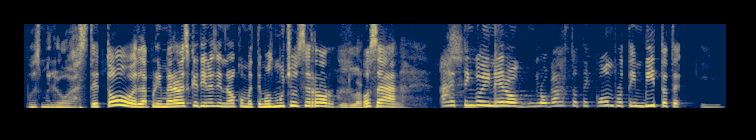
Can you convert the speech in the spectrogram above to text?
pues me lo gasté todo. Es la primera vez que tienes dinero, cometemos mucho ese error. O sea, ay, tengo dinero, lo gasto, te compro, te invito. te-". Y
